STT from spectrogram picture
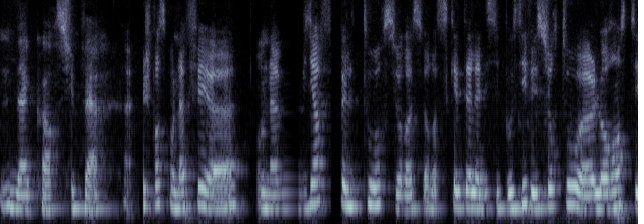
D'accord, super. Je pense qu'on a fait, on a bien fait le tour sur, sur ce qu'était la discipline positive et surtout, Laurence, tu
